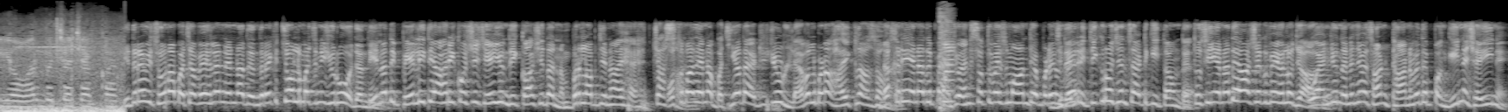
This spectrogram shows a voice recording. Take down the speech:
यार बच्चा चेक कर ਇਧਰੇ ਵੀ ਸੋਹਣਾ ਬੱਚਾ ਵੇਖ ਲੈਣ ਇਹਨਾਂ ਦੇ ਅੰਦਰ ਇੱਕ ਚੁੱਲ ਮਚਣੀ ਸ਼ੁਰੂ ਹੋ ਜਾਂਦੀ ਇਹਨਾਂ ਦੀ ਪਹਿਲੀ ਤੇ ਆਖਰੀ ਕੋਸ਼ਿਸ਼ ਇਹੀ ਹੁੰਦੀ ਕਾਸ਼ ਦਾ ਨੰਬਰ ਲੱਭ ਜੇ ਨਾ ਇਹ ਹੈ ਚੱਸ ਉਸ ਤੋਂ ਬਾਅਦ ਇਹਨਾਂ ਬੱਚੀਆਂ ਦਾ ਐਟੀਟਿਊਡ ਲੈਵਲ ਬੜਾ ਹਾਈ ਕਲਾਸ ਦਾ ਹੁੰਦਾ ਨਖਰੇ ਇਹਨਾਂ ਦੇ ਭੈਣ ਚੋ ਇੰਜ ਸੱਤਵੇਂ ਸਮਾਨ ਤੇ ਬੜੇ ਹੁੰਦੇ ਜਿਵੇਂ ਰਿਤਿਕ ਰੋਸ਼ਨ ਸੈੱਟ ਕੀਤਾ ਹੁੰਦਾ ਤੁਸੀਂ ਇਹਨਾਂ ਦੇ ਆਸ਼ਿਕ ਵੇਖ ਲਓ ਜਾ ਉਹ ਇੰਜ ਹੁੰਦੇ ਨੇ ਜਿਵੇਂ ਸਨ 98 ਦੇ ਭੰਗੀ ਨਸ਼ਈ ਨੇ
